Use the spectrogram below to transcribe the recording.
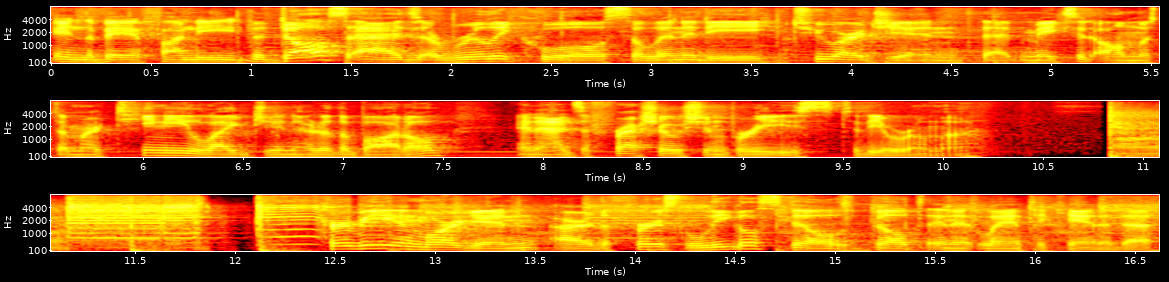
in the Bay of Fundy. The dulse adds a really cool salinity to our gin that makes it almost a martini-like gin out of the bottle and adds a fresh ocean breeze to the aroma. Kirby and Morgan are the first legal stills built in Atlantic, Canada,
